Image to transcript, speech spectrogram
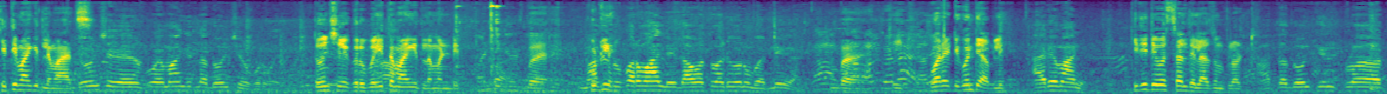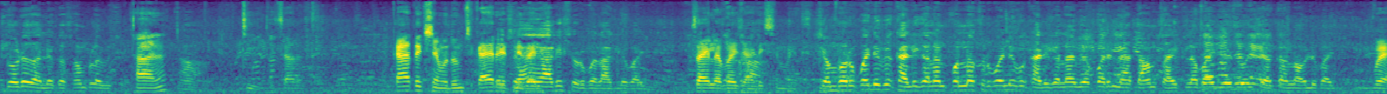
किती मागितलं मग आज? दोनशे रुपये मागितला दोनशे रुपये. दोनशे एक रुपये इथं मागितलं मंडीत. बर. कुठली? सुपर माल दावतवाडीवरून भरली गाडी. बर ठीक. व्हरायटी कोणती आपली? अरे माने. किती दिवस चालतील अजून प्लॉट आता दोन तीन प्लॉट तोडे झाले का संपला विषय. हा ना? हा. ठीक आहे चालेल. काय अपेक्षा आहे मग तुमची? काय रेट काय नाही अडीचशे रुपये लागले पाहिजे. जायला पाहिजे अडीचशे माहिती शंभर रुपयाने बी खाली गेला आणि पन्नास रुपयाने बी खाली गेला. व्यापारी नाही आता आमचं ऐकला पाहिजे दोनशे अकाउंट लावले पाहिजे. बर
